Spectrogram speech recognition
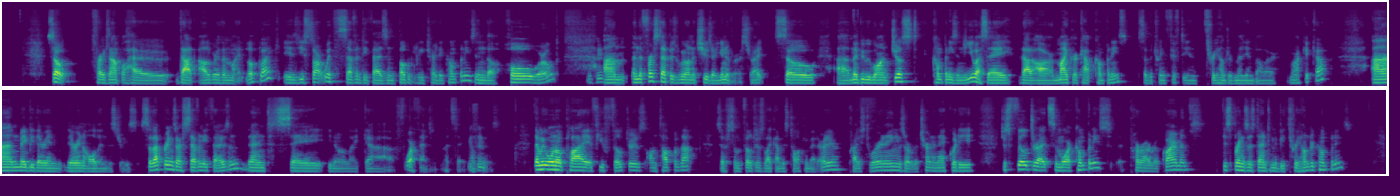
So, for example, how that algorithm might look like is you start with 70,000 publicly traded companies in the whole world. Mm-hmm. Um, and the first step is we want to choose our universe, right? So uh, maybe we want just companies in the USA that are micro cap companies, so between 50 and 300 million dollar market cap. And maybe they're in they're in all industries. So that brings our 70,000 then to say, you know, like uh, 4,000, let's say, mm-hmm. companies. Mm-hmm. Then we want to apply a few filters on top of that. So some filters like I was talking about earlier, price to earnings or return on equity, just filter out some more companies per our requirements. This brings us down to maybe 300 companies.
